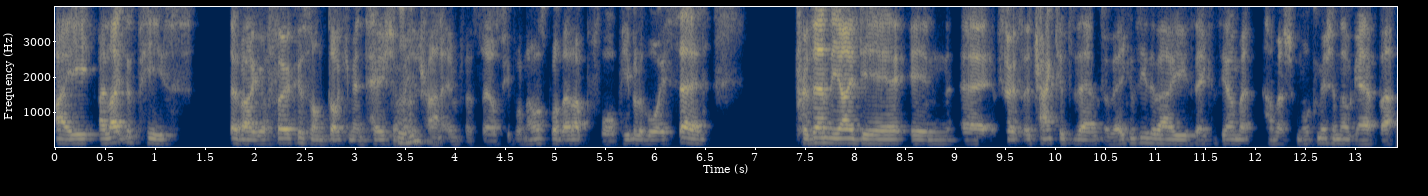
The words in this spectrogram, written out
I, I like the piece about your focus on documentation mm-hmm. when you're mm-hmm. trying to influence salespeople. No one's brought that up before. People have always said, present the idea in uh, so it's attractive to them so they can see the value they can see how much, how much more commission they'll get but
